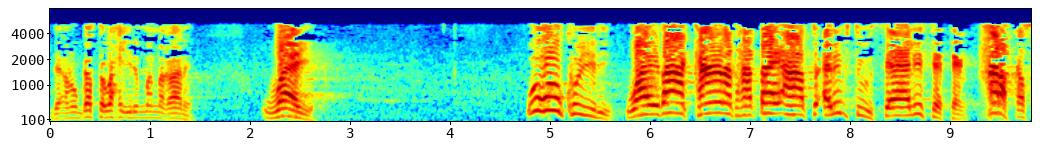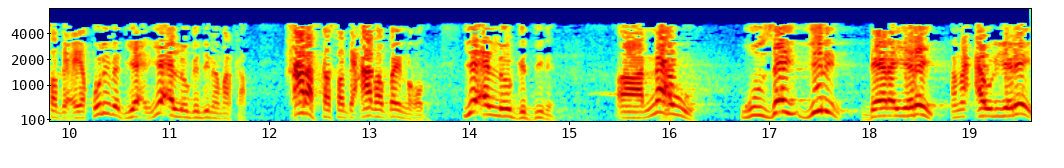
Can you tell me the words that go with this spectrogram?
De anu gata waxa yidhi ma naqaane. Waayo wuxuu ku yidhi waidaa kaanad hadday ahaato aliftu haaliatan xarafka saddexeeye qulibad yan ya loo gedina markaas xarafka saddexaad hadday noqdo ya loo gedina naxwu guzayilin deera yarey ama cawl yarey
